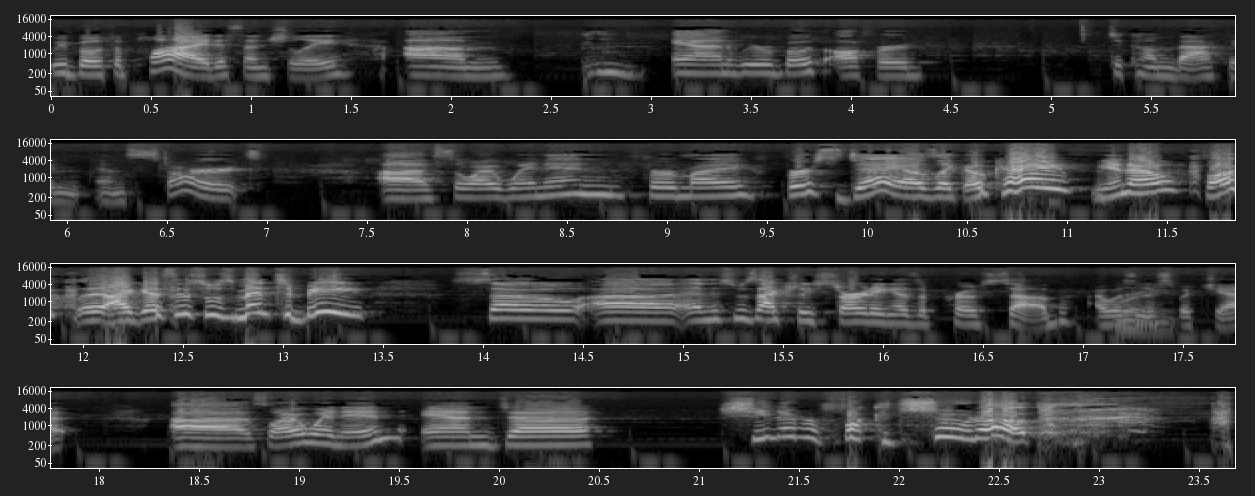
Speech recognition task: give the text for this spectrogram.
we both applied essentially. Um, and we were both offered to come back and, and start. Uh, so I went in for my first day. I was like, okay, you know, fuck, I guess this was meant to be. So, uh, and this was actually starting as a pro sub. I wasn't Right. a switch yet. Uh, so I went in and, uh, she never fucking showed up.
